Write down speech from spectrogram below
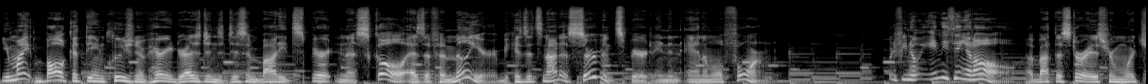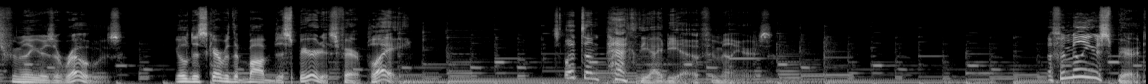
you might balk at the inclusion of Harry Dresden's disembodied spirit in a skull as a familiar because it's not a servant spirit in an animal form. But if you know anything at all about the stories from which familiars arose, you'll discover that Bob the Spirit is fair play. So let's unpack the idea of familiars. A familiar spirit,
